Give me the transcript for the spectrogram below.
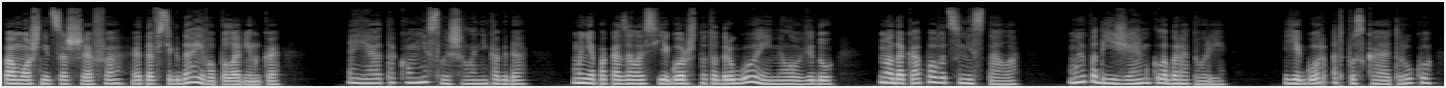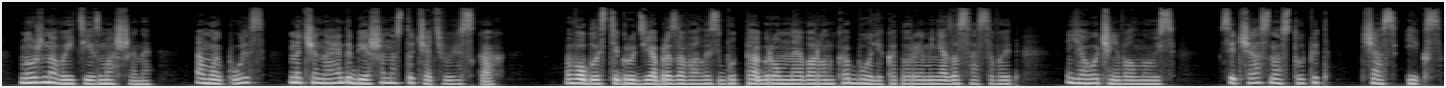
«Помощница шефа — это всегда его половинка». Я о таком не слышала никогда. Мне показалось, Егор что-то другое имел в виду, но докапываться не стала. Мы подъезжаем к лаборатории. Егор отпускает руку, нужно выйти из машины, а мой пульс начинает бешено стучать в висках. В области груди образовалась будто огромная воронка боли, которая меня засасывает. Я очень волнуюсь. Сейчас наступит час икс.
